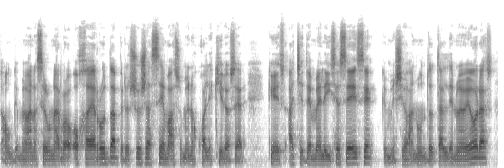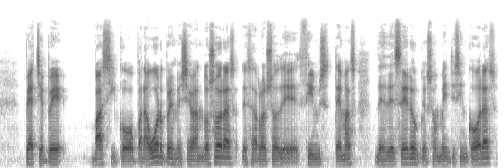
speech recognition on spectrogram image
aunque me van a hacer una hoja de ruta, pero yo ya sé más o menos cuáles quiero hacer, que es HTML y CSS, que me llevan un total de 9 horas, PHP básico para WordPress me llevan dos horas, desarrollo de themes, temas desde cero, que son 25 horas,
